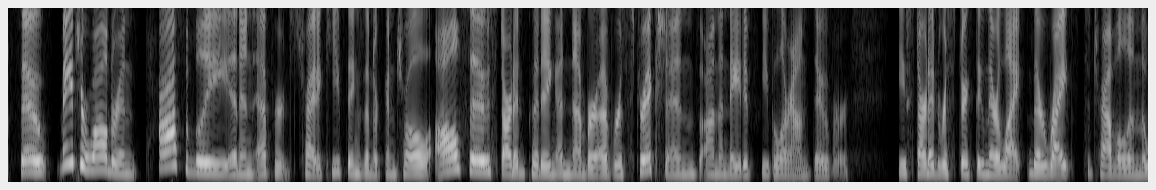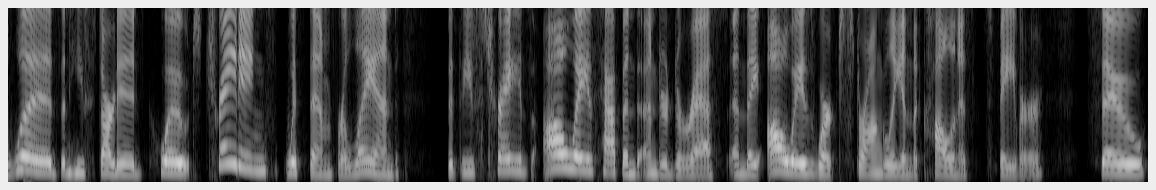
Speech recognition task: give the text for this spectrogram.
So, Major Waldron, possibly in an effort to try to keep things under control, also started putting a number of restrictions on the native people around Dover. He started restricting their li- their rights to travel in the woods, and he started, quote, trading with them for land but these trades always happened under duress and they always worked strongly in the colonists' favor. So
